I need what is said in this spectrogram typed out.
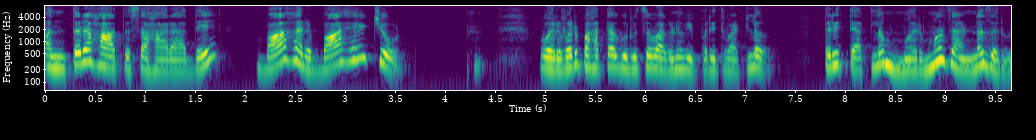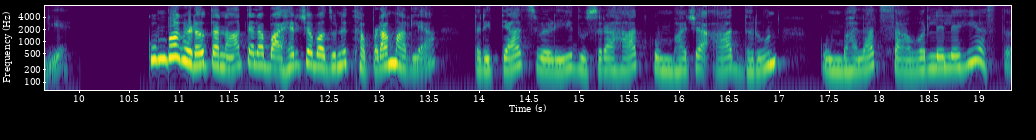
अंतर हात सहारा दे बाहर बाहे चोट. वरवर पाहता गुरुचं वागणं विपरीत वाटलं तरी त्यातलं मर्म जाणणं जरुरी आहे. कुंभ घडवताना त्याला बाहेरच्या बाजूने थपडा मारल्या तरी त्याच वेळी दुसरा हात कुंभाच्या आत धरून कुंभालाच सावरलेलंही असतं.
